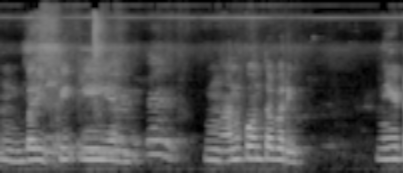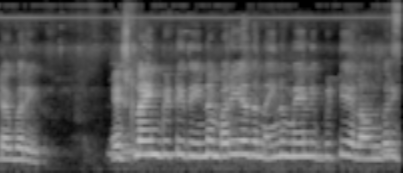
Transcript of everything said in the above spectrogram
ಹ್ಞೂ ಬರಿ ಪಿ ಇ ಎನ್ ಹ್ಞೂ ಅನ್ಕೊಂತ ಬರಿ. ನೀಟಾಗಿ ಬರಿ. ಎಷ್ಟು ಲೈನ್ ಬಿಟ್ಟಿದೆ ಇನ್ನೂ ಬರೀ ಅದನ್ನು. ಇನ್ನೂ ಮೇಲೆ ಬಿಟ್ಟಿಯಲ್ಲ ಅವ್ನು ಬರಿ.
